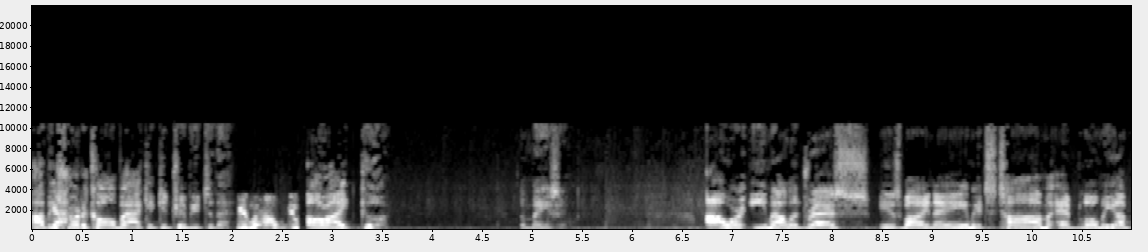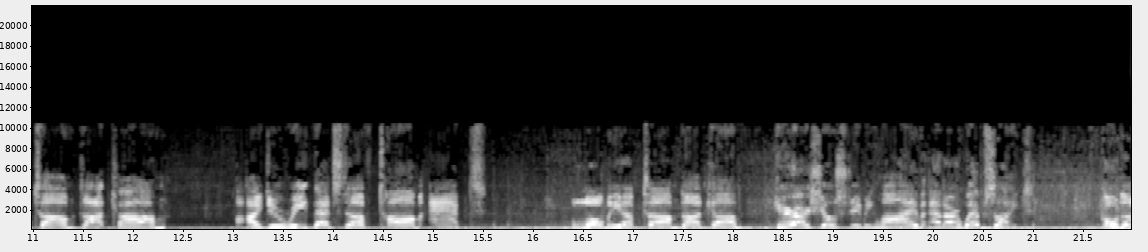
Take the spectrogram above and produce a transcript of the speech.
I'll be sure to call back and contribute to that. We will. We All right, good. Amazing. Our email address is my name. It's Tom at blowmeuptom.com. I do read that stuff. Tom at blowmeuptom.com. Hear our show streaming live at our website. Go to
